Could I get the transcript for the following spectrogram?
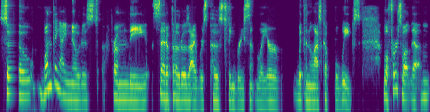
So one thing I noticed from the set of photos I was posting recently, or within the last couple of weeks, well, first of all, um,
